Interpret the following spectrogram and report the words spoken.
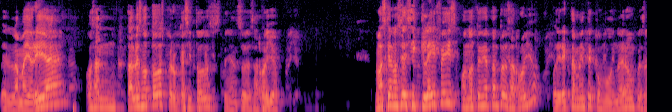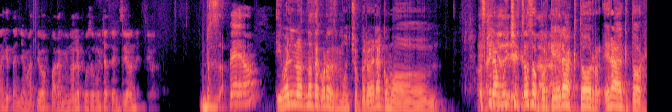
la mayoría, o sea, tal vez no todos, pero casi todos tenían su desarrollo. Más que no sé si Clayface o no tenía tanto desarrollo, o directamente como no era un personaje tan llamativo, para mí no le puse mucha atención. Pues, pero. Igual no, te acuerdas mucho, pero era como. es que era muy chistoso porque era actor, era actor.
